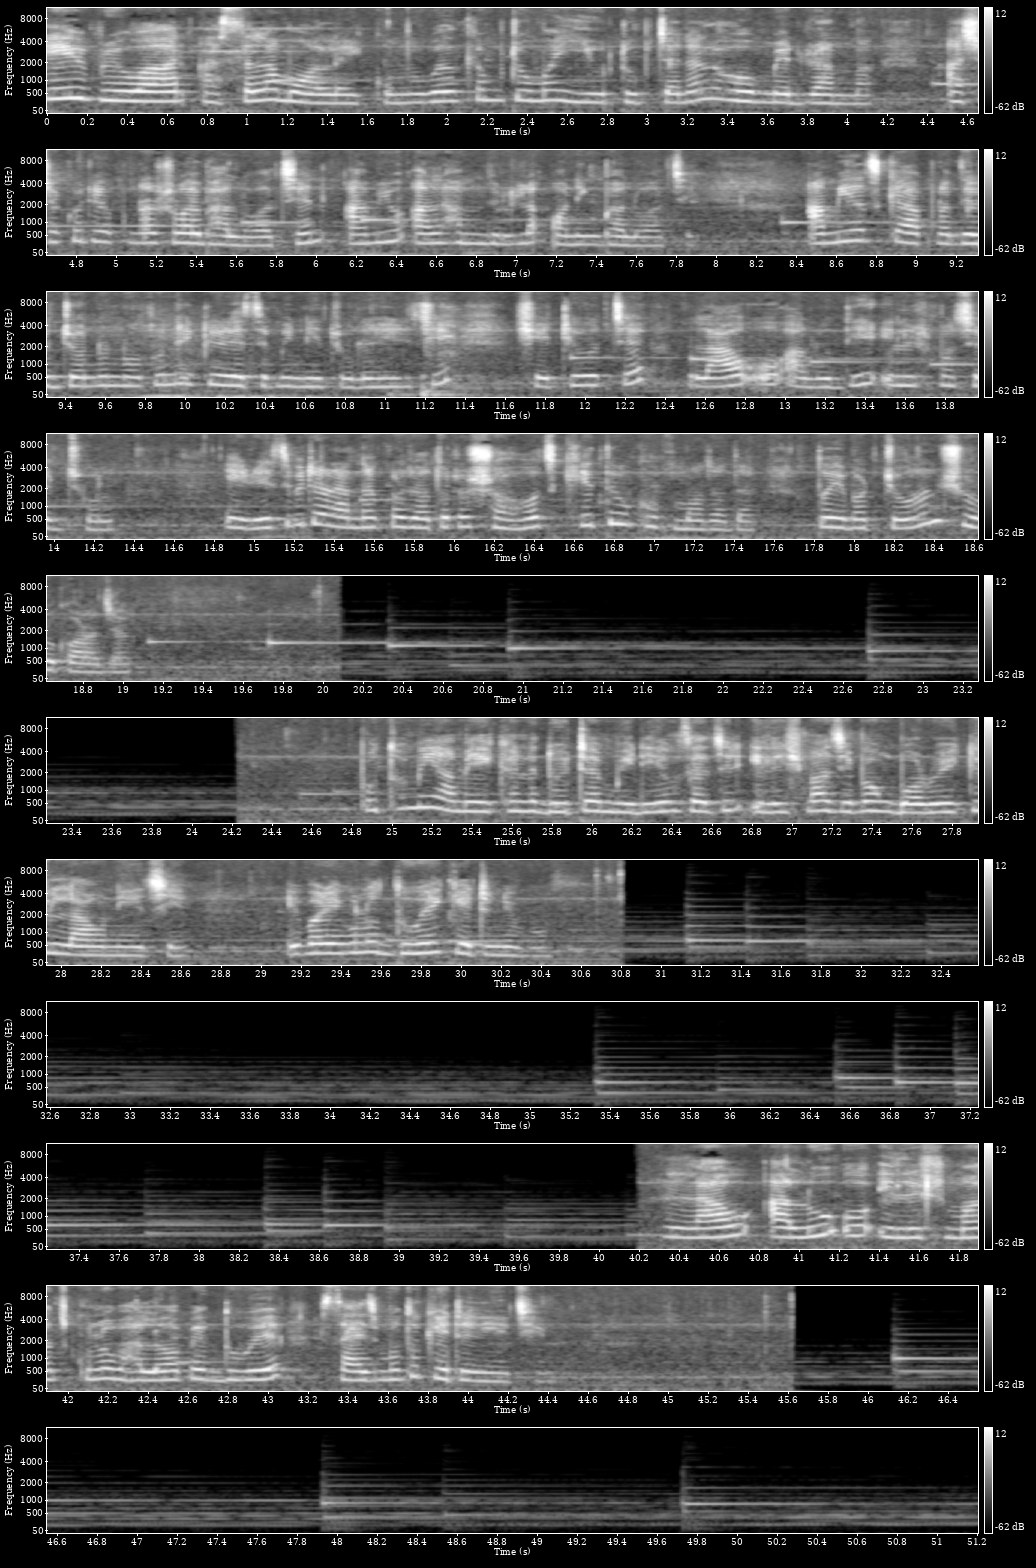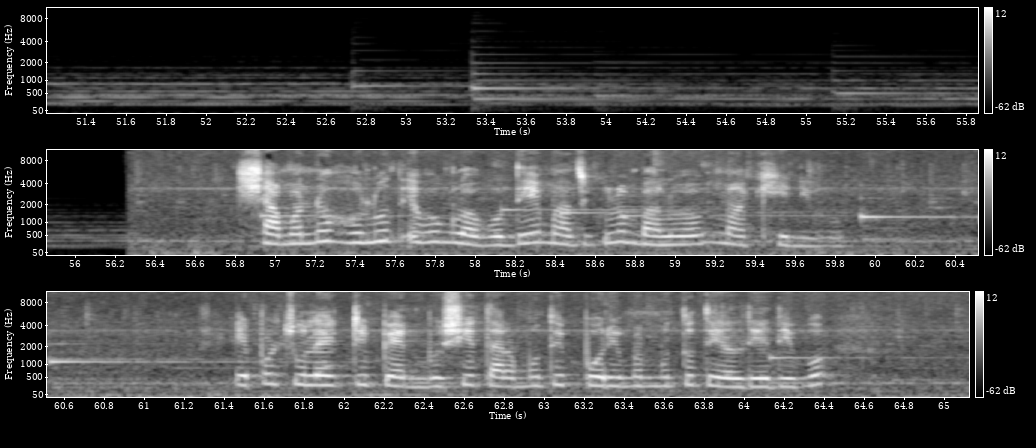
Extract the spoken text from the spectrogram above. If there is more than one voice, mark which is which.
Speaker 1: হে everyone আসসালামু আলাইকুম welcome to my YouTube channel homemade রান্না আশা করি আপনারা সবাই ভালো আছেন। আমিও আলহামদুলিল্লাহ অনেক ভালো আছি। আমি আজকে আপনাদের জন্য নতুন একটি রেসিপি নিয়ে চলে এসেছি। সেটি হচ্ছে লাউ ও আলু দিয়ে ইলিশ মাছের ঝোল। এই রেসিপিটা রান্না করা যতটা সহজ, খেতেও খুব মজাদার। তো এবার চলুন শুরু করা যাক। প্রথমেই আমি এখানে দুইটা মিডিয়াম সাইজের ইলিশ মাছ এবং বড় একটি লাউ নিয়েছি। এবার এগুলো ধুয়ে কেটে নেব। লাউ, আলু ও ইলিশ মাছগুলো ভালোভাবে ধুয়ে সাইজ মতো কেটে নিয়েছি। সামান্য হলুদ এবং লবণ দিয়ে মাছগুলো ভালোভাবে মাখিয়ে নিব। এরপর চুলে একটি প্যান বসিয়ে তার মধ্যে পরিমাণ মতো তেল দিয়ে দিব।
